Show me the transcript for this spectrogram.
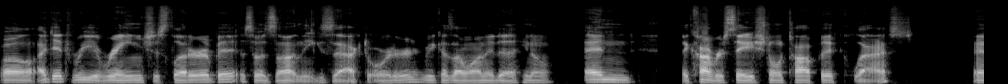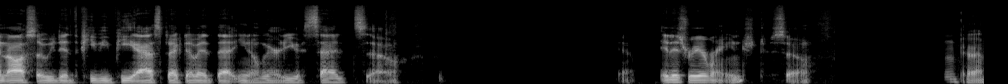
Well, I did rearrange this letter a bit so it's not in the exact order because I wanted to, you know, end the conversational topic last. And also, we did the PvP aspect of it that, you know, we already said. So, yeah, it is rearranged. So, Okay.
